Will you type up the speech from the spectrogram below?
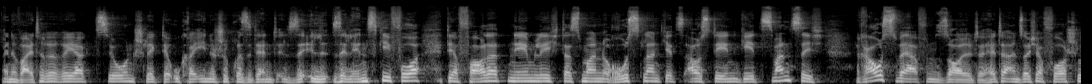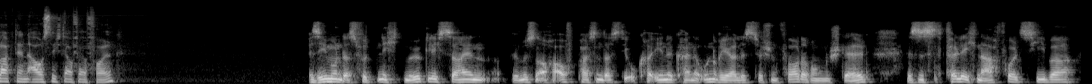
Eine weitere Reaktion schlägt der ukrainische Präsident Zelensky vor. Der fordert nämlich, dass man Russland jetzt aus den G20 rauswerfen sollte. Hätte ein solcher Vorschlag denn Aussicht auf Erfolg? Simon, das wird nicht möglich sein. Wir müssen auch aufpassen, dass die Ukraine keine unrealistischen Forderungen stellt. Es ist völlig nachvollziehbar.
